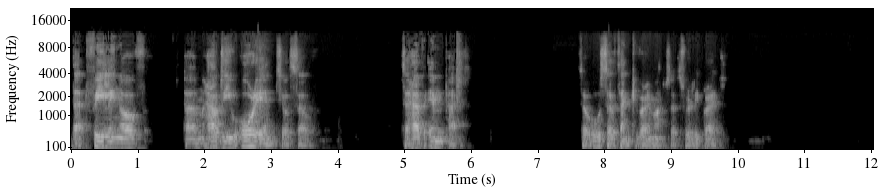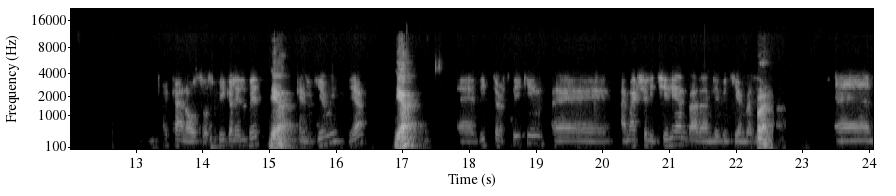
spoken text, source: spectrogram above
that feeling of um, how do you orient yourself to have impact? So also, thank you very much. That's really great. I can also speak a little bit. Yeah. Can you hear me? Yeah. Yeah. Uh, Victor speaking. Uh, I'm actually Chilean, but I'm living here in Brazil. Right. And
